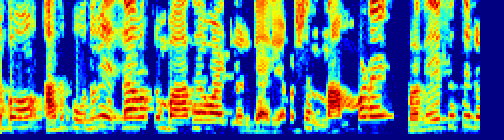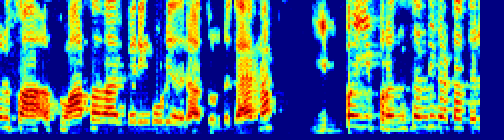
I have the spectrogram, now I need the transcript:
അപ്പോ അത് പൊതുവെ എല്ലാവർക്കും ബാധകമായിട്ടുള്ള ഒരു കാര്യമാണ്. പക്ഷെ നമ്മുടെ പ്രദേശത്തിന്റെ ഒരു സ്വാർത്ഥ താല്പര്യം കൂടി അതിനകത്തുണ്ട്. കാരണം ഇപ്പൊ ഈ പ്രതിസന്ധി ഘട്ടത്തിൽ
